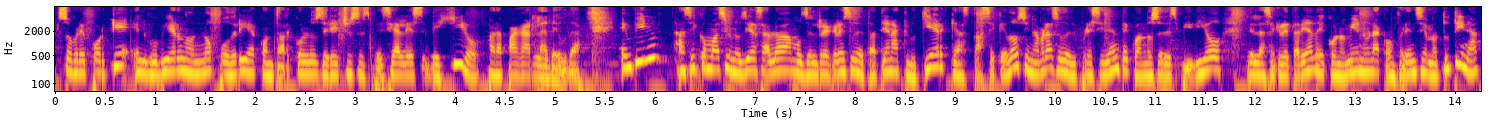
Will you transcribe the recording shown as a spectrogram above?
sobre por qué el gobierno no podría contar con los derechos especiales de giro para pagar la deuda. En fin, así como hace unos días hablábamos del regreso de Tatiana Cloutier, que hasta se quedó sin abrazo del presidente cuando se despidió de la Secretaría de Economía en una conferencia matutina,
